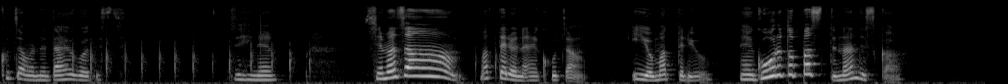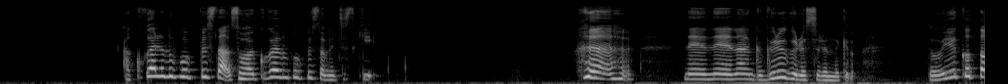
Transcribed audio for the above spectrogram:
こちゃんはね大富豪です。ぜひね島さん待ってるねここちゃん。いいよ待ってるよ。ねゴールドパスって何ですか？憧れのポップスター。そう憧れのポップスターめっちゃ好き。ねえねえなんかぐるぐるするんだけど。どういうこと？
